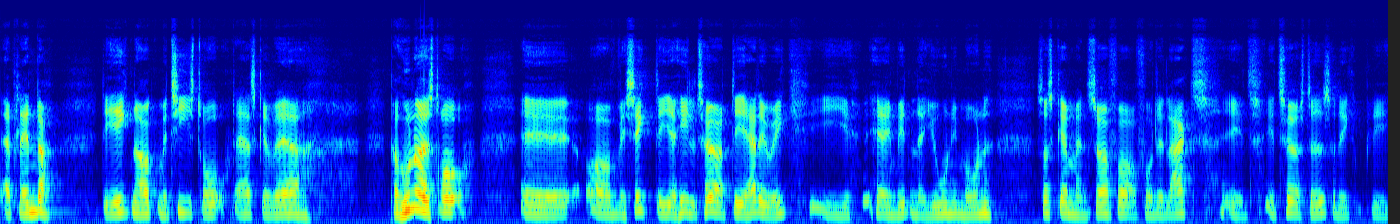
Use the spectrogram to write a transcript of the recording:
af planter. Det er ikke nok med 10 strå. Der skal være et par hundrede strå, Øh, og hvis ikke det er helt tørt, det er det jo ikke i, her i midten af juni måned, så skal man sørge for at få det lagt et, et tørt sted, så det kan blive,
